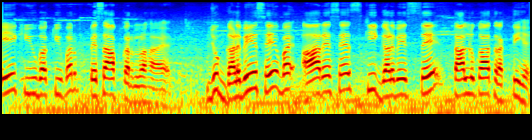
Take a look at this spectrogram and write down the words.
एक युवक के ऊपर पेशाब कर रहा है। जो गणवेश है, वह आरएसएस की गणवेश से ताल्लुकात रखती है।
